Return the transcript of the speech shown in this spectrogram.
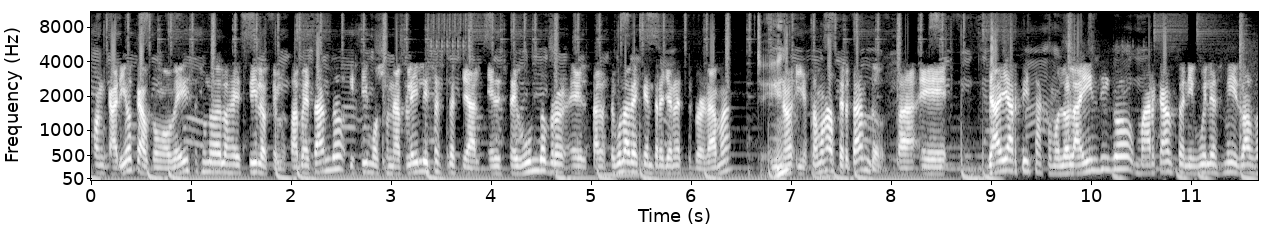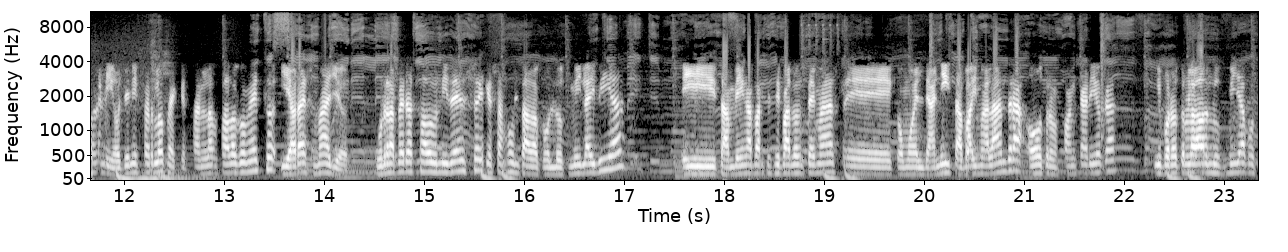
fan carioca. Como veis, es uno de los estilos que lo está petando. Hicimos una playlist especial el segundo pro- el- la segunda vez que entré yo en este programa Sí. y, no- y estamos acertando. O sea, eh, ya hay artistas como Lola Índigo, Mark Anthony, Will Smith, Bad Bunny o Jennifer López que se han lanzado con esto y ahora es Mayo, un rapero estadounidense que se ha juntado con Luzmila y Vía y también ha participado en temas eh, como el de Anita, By Malandra, otro en fan carioca y por otro lado Luzmilla pues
